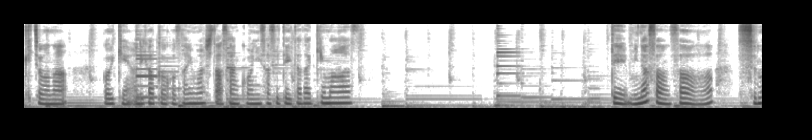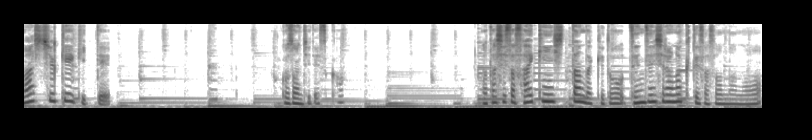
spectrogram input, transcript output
貴重なご意見ありがとうございました。参考にさせていただきます。で皆さんさスマッシュケーキってご存知ですか？私さ最近知ったんだけど全然知らなくてさそんなの。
